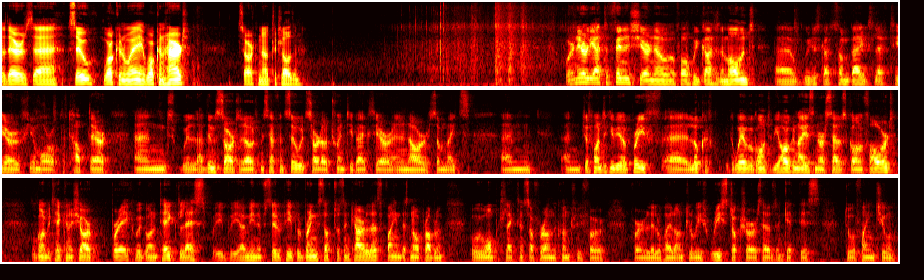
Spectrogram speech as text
So there's uh, Sue working away, working hard, sorting out the clothing. We're nearly at the finish here now of what we got at the moment. Uh, we just got some bags left here, a few more up the top there, and we'll have them sorted out. Myself and Sue would sort out 20 bags here in an hour some nights. Um, and just want to give you a brief uh, look at the way we're going to be organising ourselves going forward. We're going to be taking a short break. We're going to take less. I mean, if still people bring stuff to us in Carlow, that's fine. That's no problem. But we won't be collecting stuff around the country for for a little while until we restructure ourselves and get this to a fine tune.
